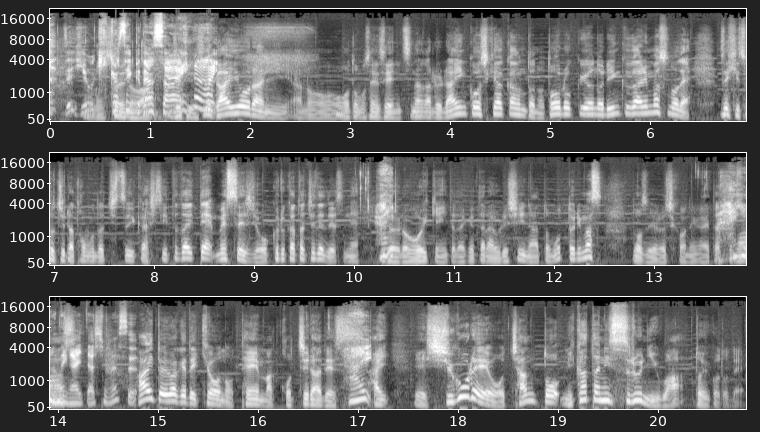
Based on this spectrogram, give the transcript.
ぜひお聞かせください。ううのはぜひですね、はい。概要欄に、あの、大友先生につながる LINE 公式アカウントの登録用のリンクがありますので、ぜひそちら友達追加していただいて、メッセージを送る形でですね、はいいろいろご意見いただけたら嬉しいなと思っております。どうぞよろしくお願いいたしはい、ます。お願いいたします。はい、というわけで今日のテーマこちらです。はいえー守護霊をちゃんと味方にするには？ということで、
